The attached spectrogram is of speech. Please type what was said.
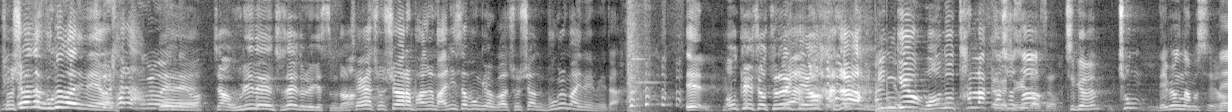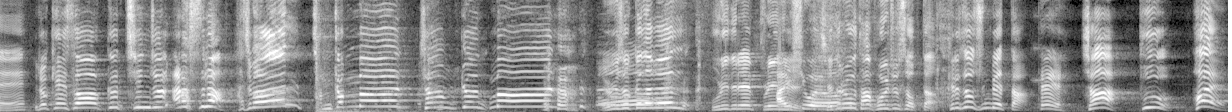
조슈아는 묵을만이네요. 조슈아는 묵을 많이 내요. 자, 우리는 주사위 돌리겠습니다. 제가 조슈아랑 방을 많이 써본 결과 조슈아는 묵을 많이 냅니다 1. 오케이, 저 들어갈게요. 가자. 민규, 원우 탈락하셔서. 지금 총 4명 남았어요 네. 이렇게 해서 끝인 줄 알았으나 하지만 잠깐만 잠깐만 여기서 끝나면 우리들의 브레인을 아쉬워요. 제대로 다 보여줄 수 없다. 그래서 준비했다 자, 부활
